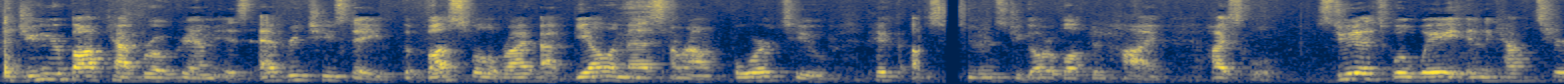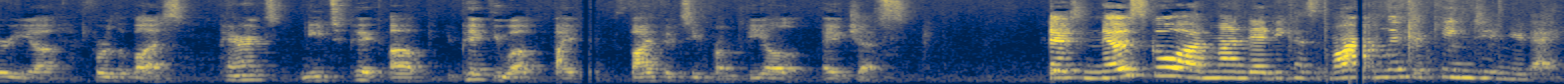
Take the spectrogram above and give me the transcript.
The Junior Bobcat program is every Tuesday. The bus will arrive at BLMS around 4 to pick up the students to go to Bluffton High High School. Students will wait in the cafeteria for the bus. Parents need to pick up pick you up by 5:15 from BLHS. There's no school on Monday because it's Martin Luther King Jr. Day.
